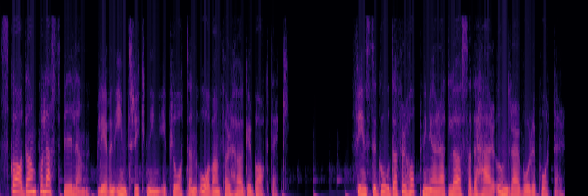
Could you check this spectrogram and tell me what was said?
Skadan på lastbilen blev en intryckning i plåten ovanför höger bakdäck. Finns det goda förhoppningar att lösa det här undrar vår reporter.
